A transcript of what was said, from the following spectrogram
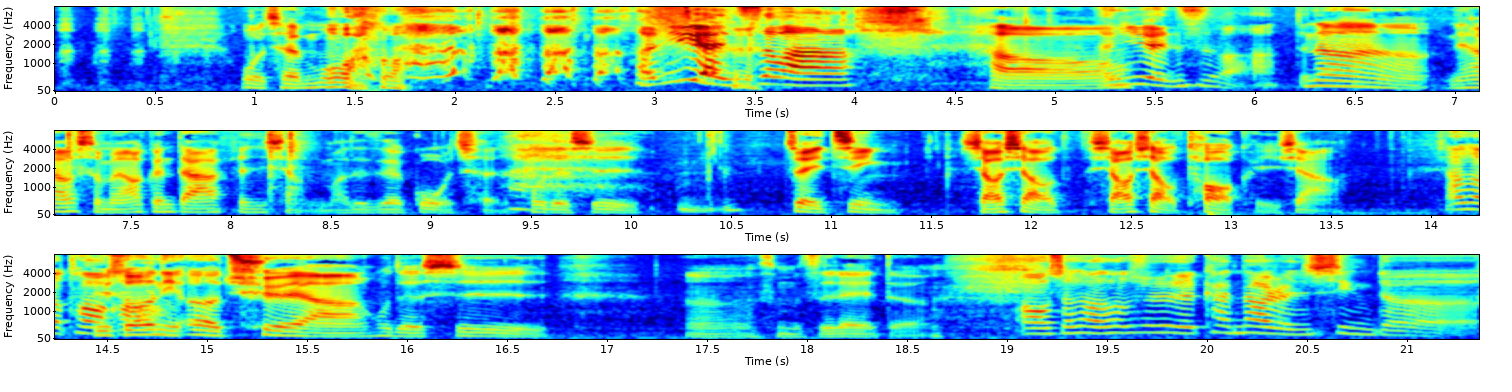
我沉默。很远是吗？好。很远是吗？那你还有什么要跟大家分享的吗？在这个过程，或者是最近小小小小 talk 一下。小小 talk，比如说你二雀啊，或者是嗯什么之类的。哦，小小 talk 是看到人性的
